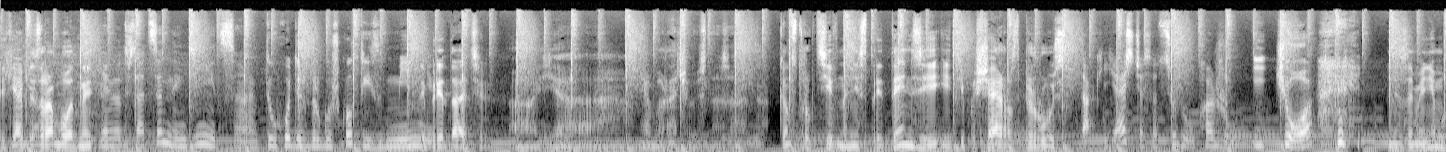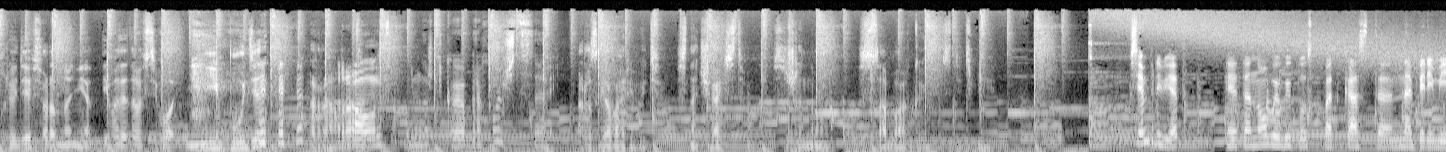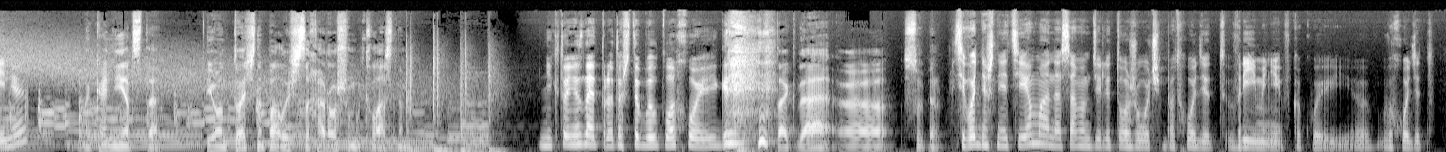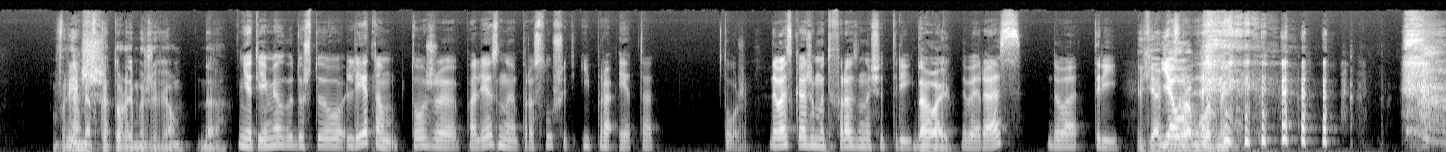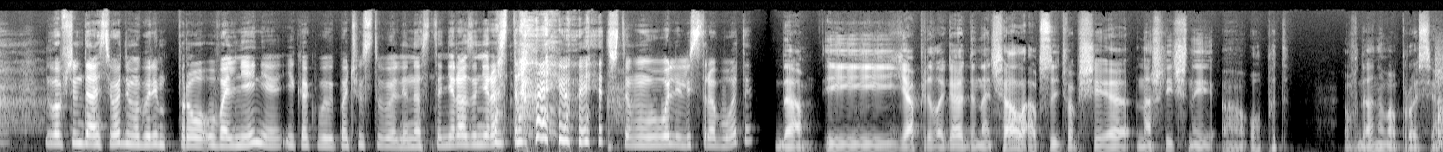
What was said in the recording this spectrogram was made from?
Я безработный. Я имею в виду, что ценная единица. Ты уходишь в другую школу, ты изменник. Ты предатель. А я не оборачиваюсь назад. Конструктивно, не с претензией и типа «ща я разберусь». Так, я сейчас отсюда ухожу. И чё? Незаменимых людей все равно нет. И вот этого всего не будет раунд. Раунд. Немножечко барахольщица. Разговаривайте с начальством, с женой, с собакой, с детьми. Всем привет! Это новый выпуск подкаста «На перемене». Наконец-то. И он точно получится хорошим и классным. Никто не знает про то, что был плохой Игорь. Тогда э, супер. Сегодняшняя тема на самом деле тоже очень подходит времени, в какой э, выходит Время, Наш- в которое мы живем, да. Нет, я имела в виду, что летом тоже полезно прослушать и про это тоже. Давай скажем эту фразу на счет три. Давай. Давай, раз, два, три. Я Я безработный. В общем, да, сегодня мы говорим про увольнение, и как вы почувствовали, нас это ни разу не расстраивает, что мы уволились с работы. Да, и я предлагаю для начала обсудить вообще наш личный э, опыт в данном вопросе.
